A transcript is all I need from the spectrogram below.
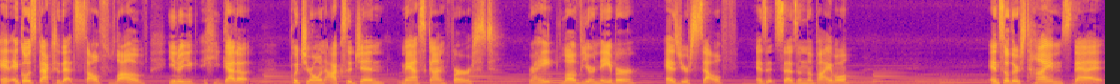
And it goes back to that self love. You know, you, you gotta put your own oxygen mask on first, right? Love your neighbor as yourself, as it says in the Bible. And so there's times that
